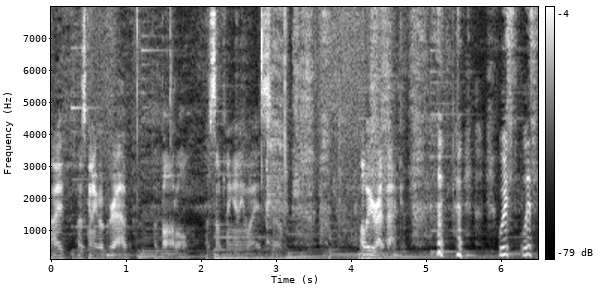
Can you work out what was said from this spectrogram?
I, I was gonna go grab a bottle of something anyway, so I'll be right back. With with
